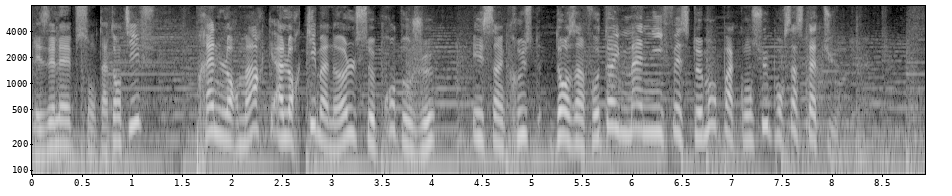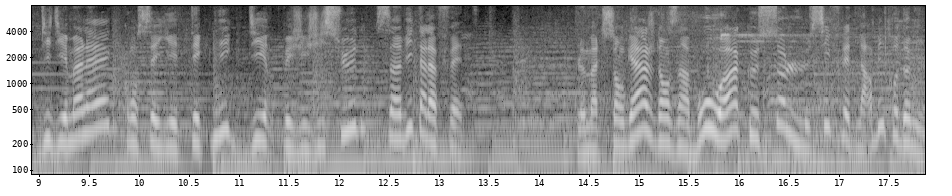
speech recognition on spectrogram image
Les élèves sont attentifs, prennent leur marque alors qu'Imanol se prend au jeu et s'incruste dans un fauteuil manifestement pas conçu pour sa stature. Didier Mallet, conseiller technique d'IR PJJ Sud, s'invite à la fête. Le match s'engage dans un brouhaha que seul le sifflet de l'arbitre domine.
